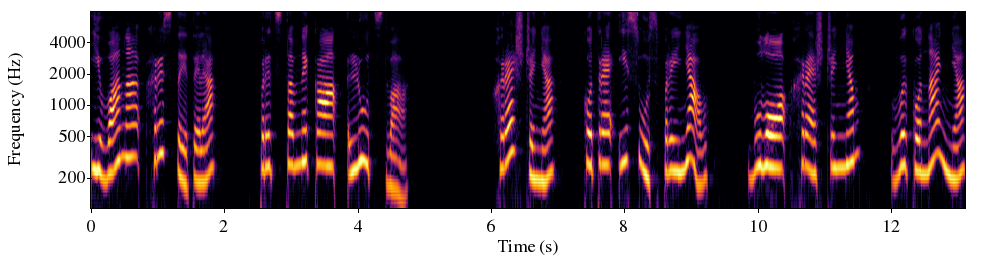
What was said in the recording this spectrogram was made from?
Івана Хрестителя, представника людства. Хрещення, котре Ісус прийняв, було хрещенням виконання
